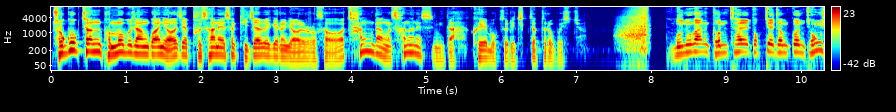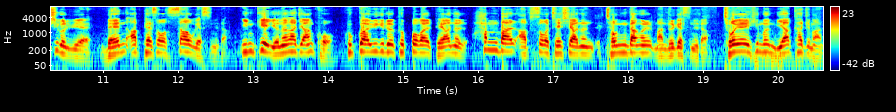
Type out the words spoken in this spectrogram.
조국 전 법무부 장관이 어제 부산에서 기자회견을 열어서 창당을 선언했습니다. 그의 목소리 직접 들어보시죠. 무능한 검찰 독재 정권 종식을 위해 맨 앞에서 싸우겠습니다. 인기에 연연하지 않고 국가 위기를 극복할 대안을 한 발 앞서 제시하는 정당을 만들겠습니다. 저의 힘은 미약하지만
